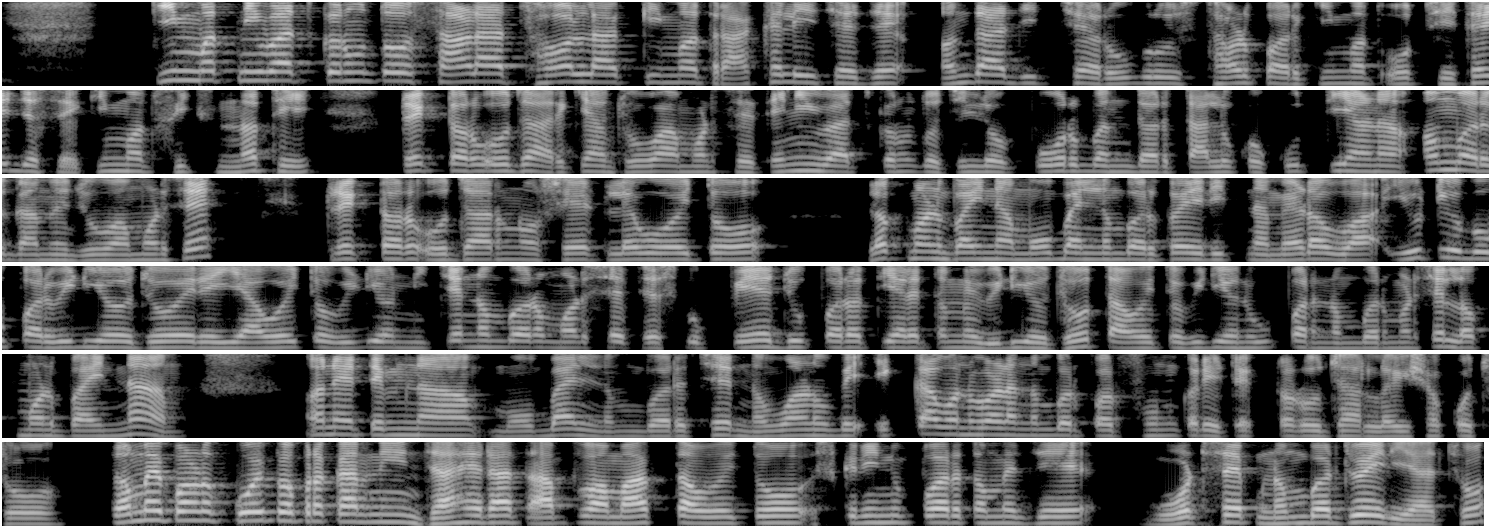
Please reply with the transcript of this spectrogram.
કિંમતની વાત કરું તો સાડા છ લાખ કિંમત રાખેલી છે, જે અંદાજિત છે રૂબરૂ સ્થળ પર કિંમત ઓછી થઈ જશે. કિંમત ફિક્સ નથી. ટ્રેક્ટર ઓજાર ક્યાં જોવા મળશે તેની વાત કરું તો જિલ્લો પોરબંદર તાલુકો કુતિયાણા અમર ગામે જોવા મળશે. ટ્રેક્ટર ઓજારનો સેટ લેવો હોય તો લક્ષ્મણભાઈના મોબાઈલ નંબર કઈ રીતના મેળવવા? યુટ્યુબ ઉપર વીડિયો જોઈ રહ્યા હોય તો વીડિયો નીચે નંબર મળશે. ફેસબુક પેજ ઉપર અત્યારે તમે વીડિયો જોતા હોય તો વિડીયોની ઉપર નંબર મળશે લક્ષ્મણભાઈ નામ. અને તેમના મોબાઈલ નંબર છે નવ્વાણું બે એકાવન વાળા નંબર પર ફોન કરી ટ્રેક્ટર ઓજાર લઈ શકો છો. તમે પણ કોઈ પણ પ્રકારની જાહેરાત આપવા માંગતા હોય તો સ્ક્રીન ઉપર તમે જે વોટ્સએપ નંબર જોઈ રહ્યા છો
